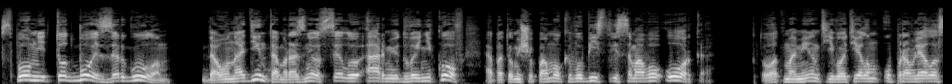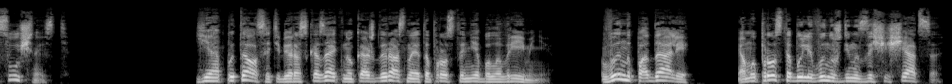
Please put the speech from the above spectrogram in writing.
Вспомнить тот бой с Зергулом. Да он один там разнес целую армию двойников, а потом еще помог в убийстве самого орка. В тот момент его телом управляла сущность. Я пытался тебе рассказать, но каждый раз на это просто не было времени. Вы нападали, а мы просто были вынуждены защищаться.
